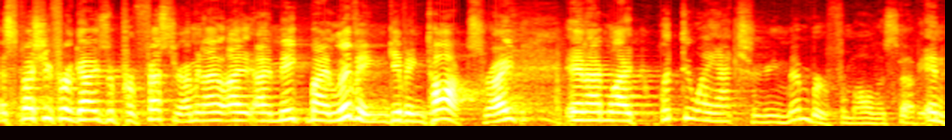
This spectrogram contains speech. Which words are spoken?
especially for a guy who's a professor. I mean, I, I, I, make my living giving talks, right? And I'm like, what do I actually remember from all this stuff? And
